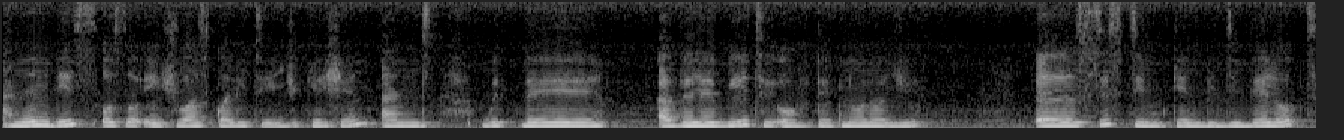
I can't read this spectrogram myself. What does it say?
And then this also ensures quality education and with the availability of technology a system can be developed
